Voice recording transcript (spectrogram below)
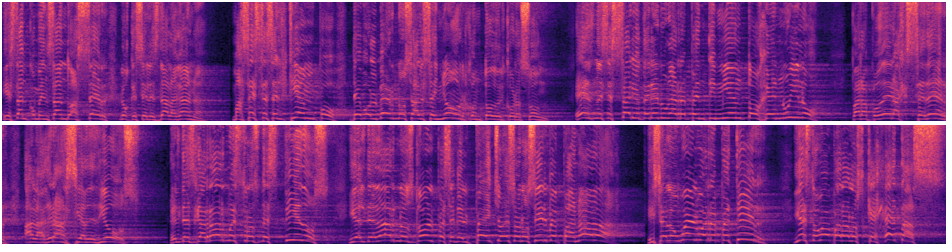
y están comenzando a hacer lo que se les da la gana. Mas este es el tiempo de volvernos al Señor con todo el corazón. Es necesario tener un arrepentimiento genuino para poder acceder a la gracia de Dios. El desgarrar nuestros vestidos y el de darnos golpes en el pecho, eso no sirve para nada. Y se lo vuelvo a repetir. Y esto va para los quejetas,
